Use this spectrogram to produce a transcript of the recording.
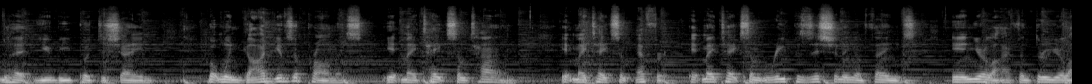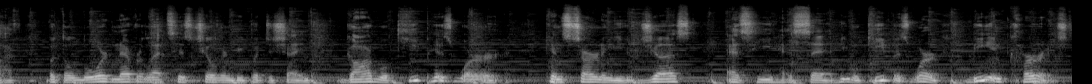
let you be put to shame. But when God gives a promise, it may take some time. It may take some effort. It may take some repositioning of things in your life and through your life. But the Lord never lets his children be put to shame. God will keep his word concerning you just as he has said. He will keep his word. Be encouraged.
